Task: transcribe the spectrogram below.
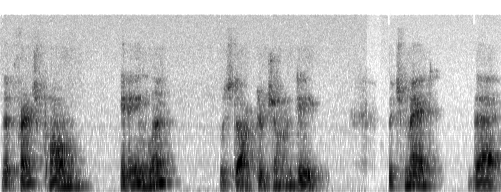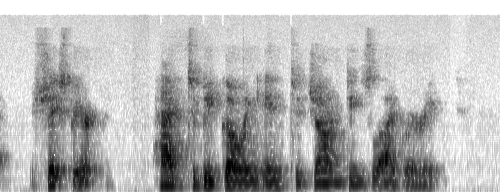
the French poem, in England was Dr. John Dee, which meant that Shakespeare had to be going into John Dee's library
